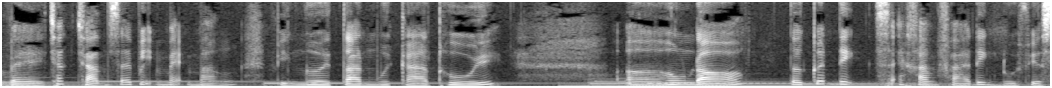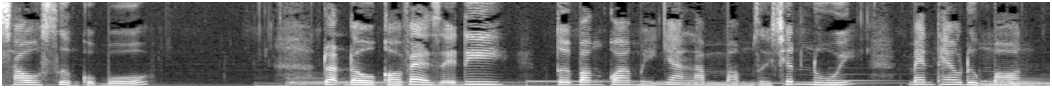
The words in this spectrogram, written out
về chắc chắn sẽ bị mẹ mắng vì người toàn mùi cá thối. Ờ, hôm đó, tôi quyết định sẽ khám phá đỉnh núi phía sau xưởng của bố. Đoạn đầu có vẻ dễ đi, tôi băng qua mấy nhà làm mắm dưới chân núi, men theo đường mòn,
